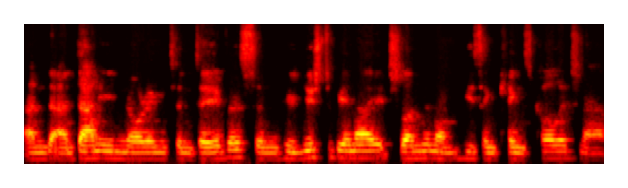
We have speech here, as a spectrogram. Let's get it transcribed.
And, and Danny Norrington Davies, and who used to be in IH London, and he's in King's College now.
